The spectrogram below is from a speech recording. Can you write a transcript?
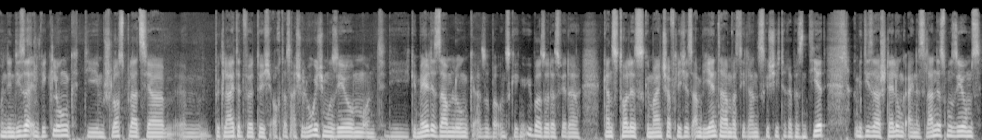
Und in dieser Entwicklung, die im Schlossplatz ja ähm, begleitet wird durch auch das Archäologische Museum und die Gemäldesammlung, also bei uns gegenüber, so dass wir da ganz tolles gemeinschaftliches Ambiente haben, was die Landesgeschichte repräsentiert. Mit dieser Stellung eines Landesmuseums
